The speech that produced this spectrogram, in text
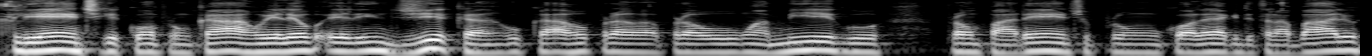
cliente que compra um carro, ele, ele indica o carro para um amigo, para um parente, para um colega de trabalho,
